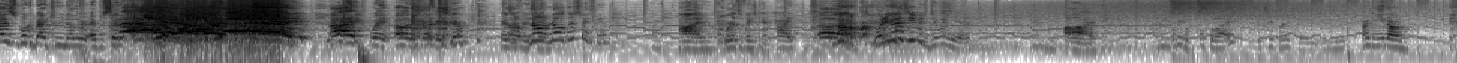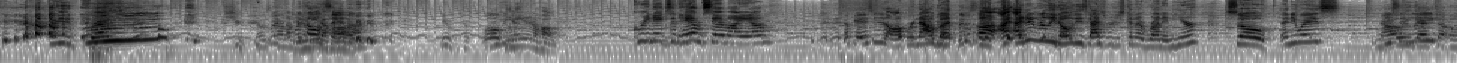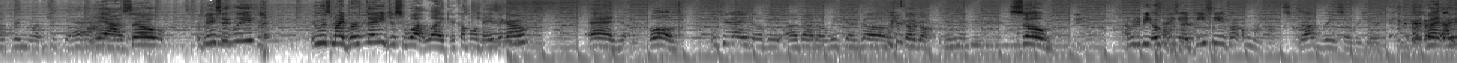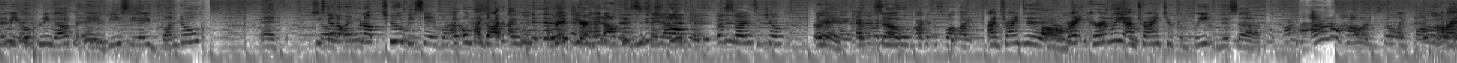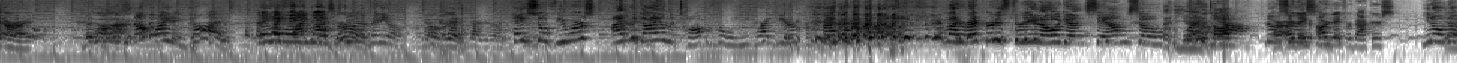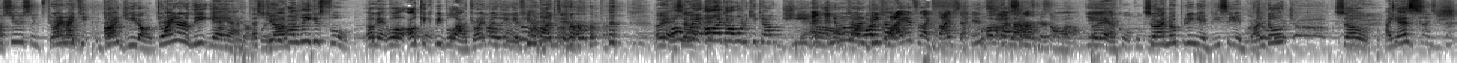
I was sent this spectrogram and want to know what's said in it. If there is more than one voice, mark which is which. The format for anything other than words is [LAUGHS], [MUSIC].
Speaker 1: guys? Welcome back to another episode. [LAUGHS]
Speaker 2: Hi. Wait. Oh, there's no face cam. There's a
Speaker 1: Oh,
Speaker 2: face
Speaker 1: no,
Speaker 2: cam.
Speaker 1: no, this face cam.
Speaker 3: Hi, where's the face cam?
Speaker 2: Hi.
Speaker 1: Uh, what are [LAUGHS] you guys even doing here?
Speaker 3: Hi.
Speaker 1: What?
Speaker 3: It's your birthday, idiot.
Speaker 2: I mean, um. [LAUGHS] I mean, friends.
Speaker 3: Shoot, that was kind of
Speaker 1: we
Speaker 3: a
Speaker 1: call
Speaker 3: need a
Speaker 1: Santa. Well,
Speaker 3: Well, he needed a hug.
Speaker 2: Green eggs and ham, Sam. I am.
Speaker 1: Okay, this is awkward now, but uh, I, I didn't really know these guys were just gonna run in here. So, anyways,
Speaker 2: Now we get to open lips again.
Speaker 1: yeah. So, basically, it was my birthday just what, like a couple of days ago, and well, in two days it'll be about a week ago.
Speaker 2: We go go.
Speaker 1: So, I'm gonna be opening a BCA. Bu- oh my God, Scrub Reese over here. but I'm gonna be opening up a BCA bundle, and
Speaker 4: He's
Speaker 1: so
Speaker 4: gonna
Speaker 1: I-
Speaker 4: open up two BCA
Speaker 1: I,
Speaker 4: bundles.
Speaker 1: oh my God, I will rip your head off if you say that again.
Speaker 2: I'm sorry, it's a joke.
Speaker 1: Okay,
Speaker 2: Hey, everybody
Speaker 1: so-
Speaker 2: move. I get the spotlight.
Speaker 1: I'm trying to right currently. I'm trying to complete this. Uh, I don't know how I'm still like. [LAUGHS]
Speaker 3: Fine, alright.
Speaker 1: But uh, stop fighting, God.
Speaker 4: Hey, hey, hey, you guys, we're doing a video.
Speaker 2: Oh,
Speaker 1: Okay.
Speaker 2: yeah, yeah, you're right.
Speaker 4: Hey, so viewers, I'm the guy on the top of the league right here. [LAUGHS] [LAUGHS] My record is 3 and 0 against Sam, so.
Speaker 3: Yeah.
Speaker 1: Like the top.
Speaker 4: Yeah. No,
Speaker 1: Are, are they
Speaker 4: seriously.
Speaker 1: RJ for Packers?
Speaker 4: You know,
Speaker 1: Yeah.
Speaker 4: no, seriously.
Speaker 1: Join my team. Join,
Speaker 2: G Dog.
Speaker 1: join our league. Yeah, yeah.
Speaker 2: G-Dog.
Speaker 1: That's
Speaker 2: Wait.
Speaker 1: G Dog.
Speaker 4: our league is full.
Speaker 1: Okay, well, I'll kick oh. people out. Join my
Speaker 4: Okay.
Speaker 1: league if you want to. [LAUGHS] okay,
Speaker 4: Oh,
Speaker 1: so
Speaker 4: wait, oh, I got one to kick out. G.
Speaker 1: and, and
Speaker 4: dog.
Speaker 1: everyone want to be quiet for like five seconds.
Speaker 4: Oh, yeah,
Speaker 3: That
Speaker 4: sorry.
Speaker 3: worked so well.
Speaker 4: Yeah,
Speaker 1: okay.
Speaker 4: yeah, cool, cool, cool.
Speaker 1: So I'm opening a BCA bundle. So I guess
